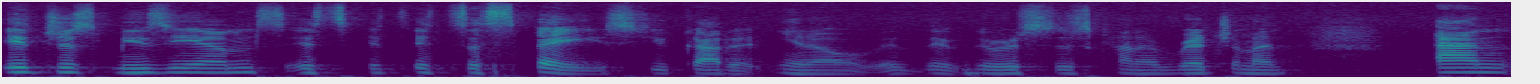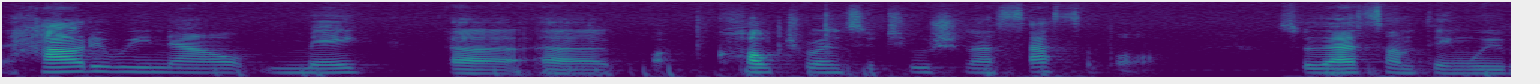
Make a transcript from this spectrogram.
it's just museums. It's it's, it's a space. You've got to, you know, there, there was this kind of regimen. And how do we now make a, a cultural institution accessible? So that's something we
